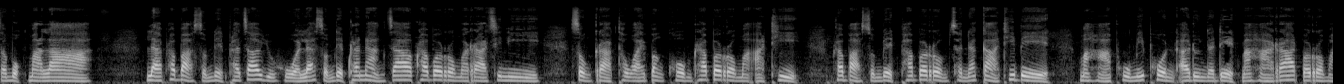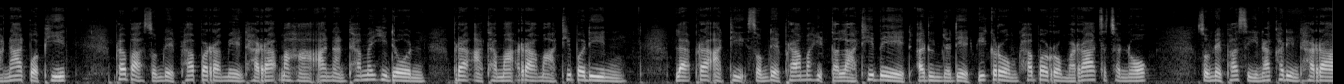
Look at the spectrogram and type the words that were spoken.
ษบกมาลา และพระบาทสมเด็จพระเจ้าอยู่หัว และสมเด็จพระนางเจ้าพระบรมราชินีทรงกราบถวายบังคมพระบรมอาธิ พระบาทสมเด็จพระบรมชนากาธิเบศรมหาภูมิพล อดุลยเดชมหาราชบรมนาถบพิตรพระบาทสมเด็จพระปรเมนทรมหาอานันทมหิดล พระอัฏฐมรามาธิบดินทร์ และพระอัฐิสมเด็จพระมหิตลาธิเบศอดุลยเดชวิกรมพระบรมราชชนก สมเด็จพระศรีนครินทรา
